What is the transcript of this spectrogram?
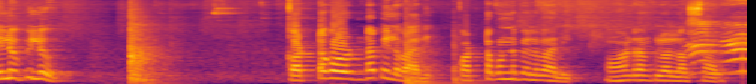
పిలు పిలు. కొట్టకుండా పిలవాలి. కొట్టకుండా పిలవాలి. ఓన్ రంకుల వాళ్ళు వస్తారు.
